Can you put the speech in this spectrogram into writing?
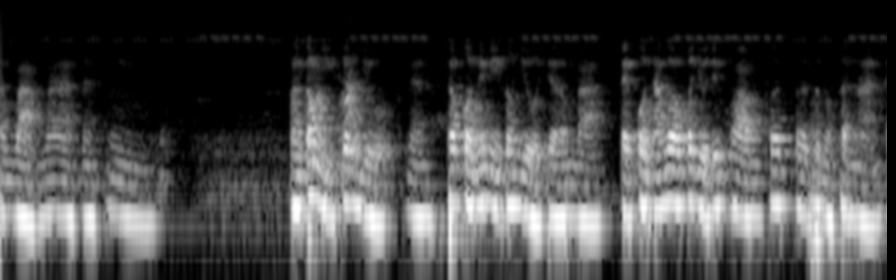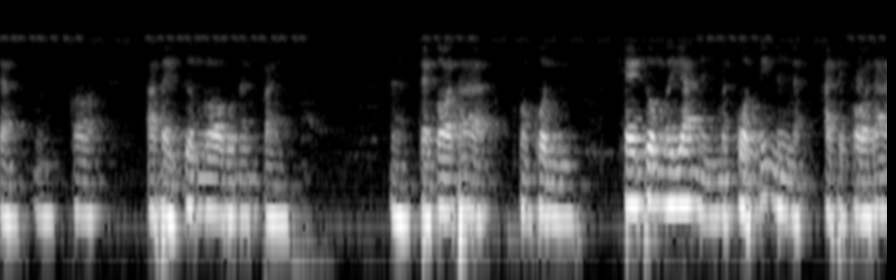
ลำบากมากนะ อืม มันต้องมีเครื่องอยู่นะถ้าคนไม่มีเครื่องอยู่จะลำบาก แต่คนทั้งโลกก็อยู่ด้วยความเพลิดเพลินสนุกสนานกันก็อาศัยเครื่องล่อพวกนั้นไปนะแต่ก็ถ้าบางคนแค่ช่วงระยะหนึ่งมันอดนิดนึงเนะ่ยอาจจะพอได้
